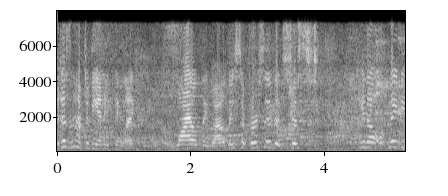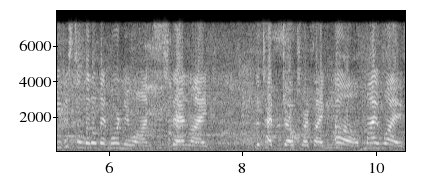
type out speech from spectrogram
it doesn't have to be anything like wildly, wildly subversive. It's just you know maybe just a little bit more nuanced than like the type of jokes where it's like, oh, my wife,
